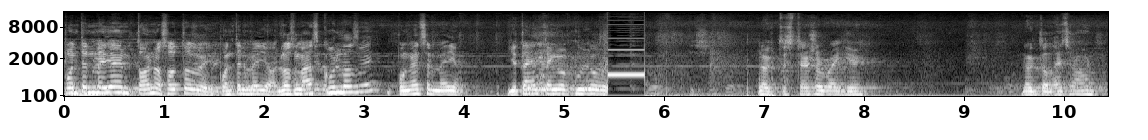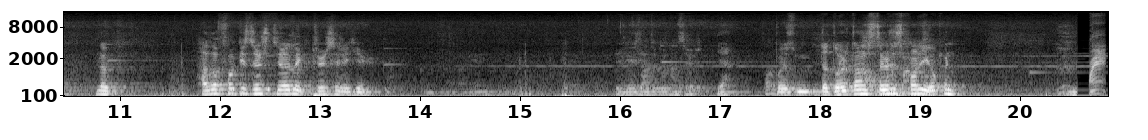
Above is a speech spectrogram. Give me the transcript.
ponte en medio de todos nosotros, güey. Ponte en medio. Los más culos, güey, pónganse en medio. Yo también tengo culo, güey. Look, the stairs are right here. Look, the lights are on. Look. How the fuck is there still electricity here? You guys have to go downstairs? Yeah. Pues the door downstairs is probably open. What?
